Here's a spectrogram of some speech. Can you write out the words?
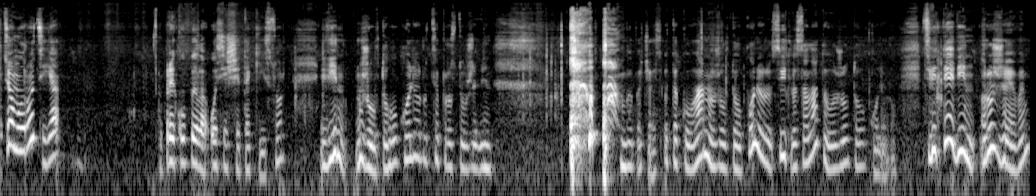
В цьому році я прикупила ось іще такий сорт. Він жовтого кольору, це просто вже він вибачаюсь, от такого гарного жовтого кольору, світло-салатового жовтого кольору. Цвіте він рожевим.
